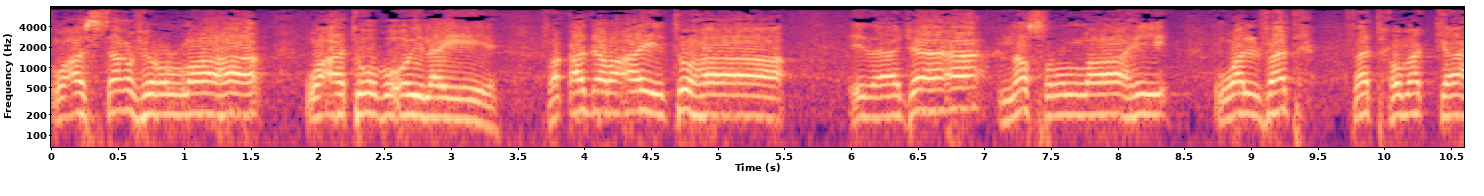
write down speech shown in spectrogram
وأستغفر الله وأتوب إليه. فقد رأيتها إذا جاء نصر الله والفتح فتح مكة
